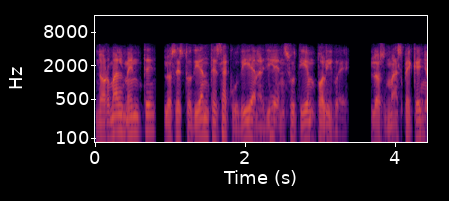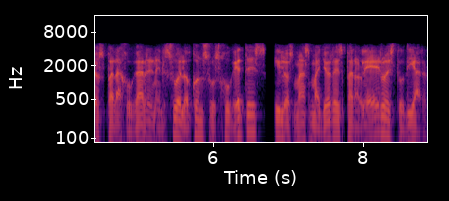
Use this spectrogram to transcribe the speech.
Normalmente, los estudiantes acudían allí en su tiempo libre. Los más pequeños para jugar en el suelo con sus juguetes, y los más mayores para leer o estudiar.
